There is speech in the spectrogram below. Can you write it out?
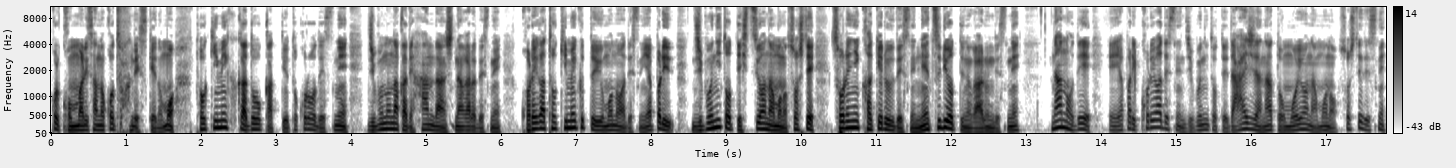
これ、こんまりさんの言葉ですけども、ときめくかどうかっていうところをですね、自分の中で判断しながらですね、これがときめくというものはですね、やっぱり自分にとって必要なもの、そしてそれにかけるですね、熱量っていうのがあるんですね。なので、えやっぱりこれはですね、自分にとって大事だなと思うようなもの、そしてですね、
